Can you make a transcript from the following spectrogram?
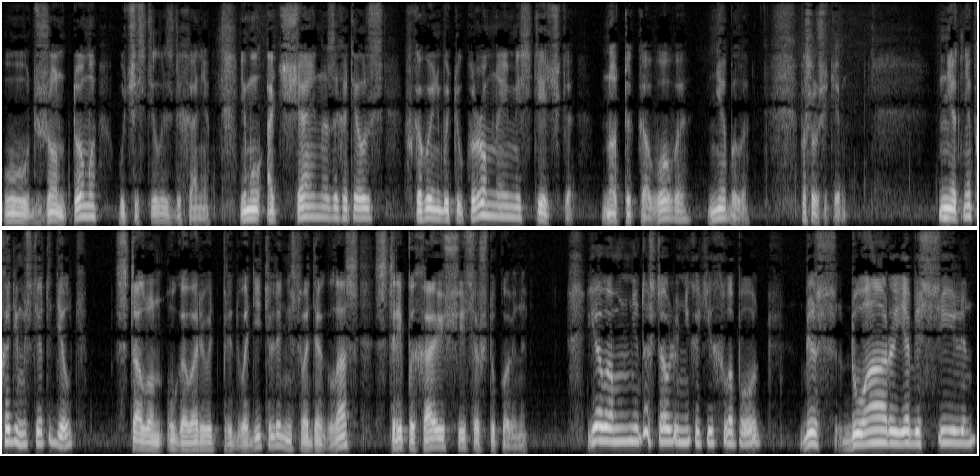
У Джон Тома участилось дыхание. Ему отчаянно захотелось в какое-нибудь укромное местечко — но такового не было. Послушайте, нет необходимости это делать. Стал он уговаривать предводителя, не сводя глаз с трепыхающейся штуковины. Я вам не доставлю никаких хлопот. Без дуары я бессилен.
